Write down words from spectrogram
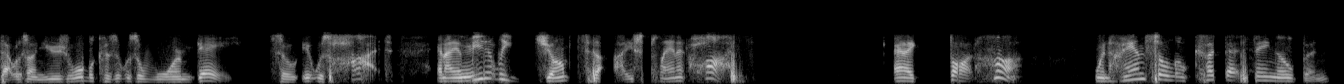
That was unusual because it was a warm day. So it was hot. And I immediately jumped to the ice planet Hoth. And I thought, huh, when Han Solo cut that thing open,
